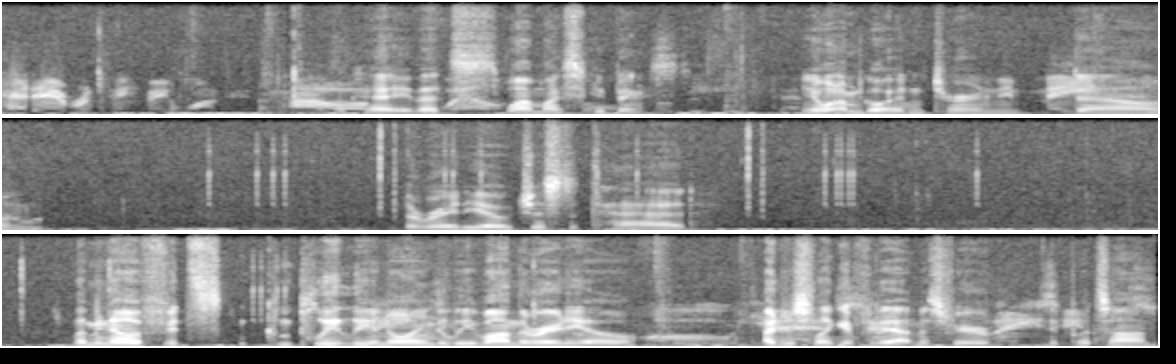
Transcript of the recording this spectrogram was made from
had everything they wanted. Our Okay, that's... Why am I skipping? You know what, I'm going to go ahead and turn down the radio just a tad. Let me know if it's completely annoying to leave on the radio. I just like it for the atmosphere it puts on.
